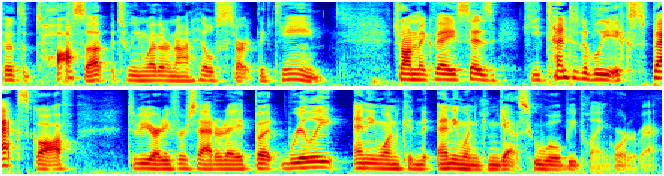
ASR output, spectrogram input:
So it's a toss up between whether or not he'll start the game. Sean McVay says he tentatively expects Goff to be ready for Saturday, but really anyone can anyone can guess who will be playing quarterback.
